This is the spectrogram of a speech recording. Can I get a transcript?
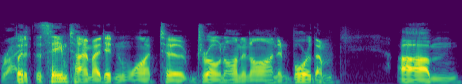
right. but at the same time I didn't want to drone on and on and bore them. Um,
